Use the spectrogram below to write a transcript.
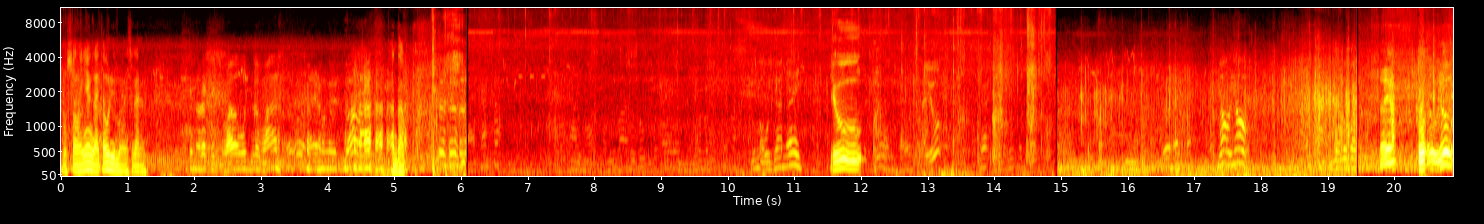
Musolanya nggak tahu di mana sekarang. Mantap. Yuk. Saya. Tuh.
